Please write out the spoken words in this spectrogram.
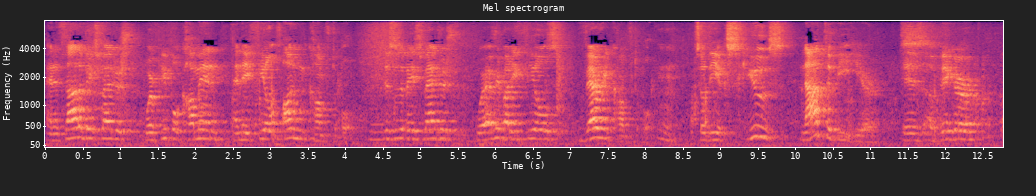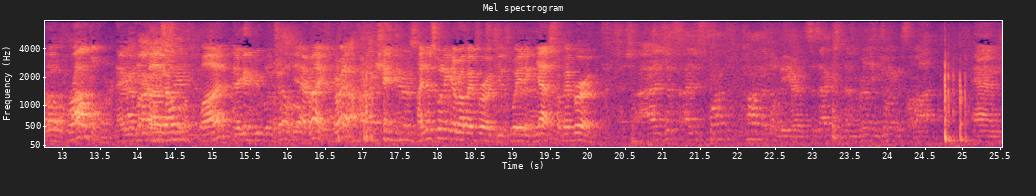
And it's not a beis medrash where people come in and they feel uncomfortable. This is a beis medrash where everybody feels very comfortable. So the excuse not to be here is a bigger uh, problem. Now you're Because- get in trouble. what? Now you're getting people in trouble. Yeah, right, correct. I can't do this. I just want to get Rabbi Berg. He's waiting. Yes, Rabbi Berg. I just, I just want to comment over here. It says actually I'm really enjoying this a lot. And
